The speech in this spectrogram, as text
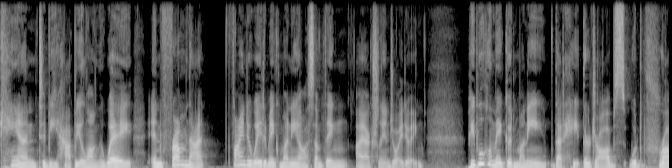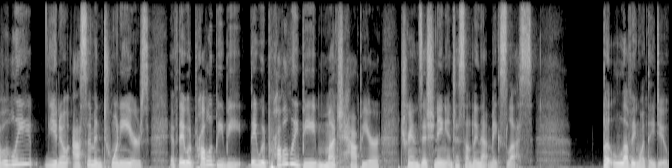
can to be happy along the way. And from that, find a way to make money off something I actually enjoy doing. People who make good money that hate their jobs would probably, you know, ask them in 20 years if they would probably be they would probably be much happier transitioning into something that makes less but loving what they do.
